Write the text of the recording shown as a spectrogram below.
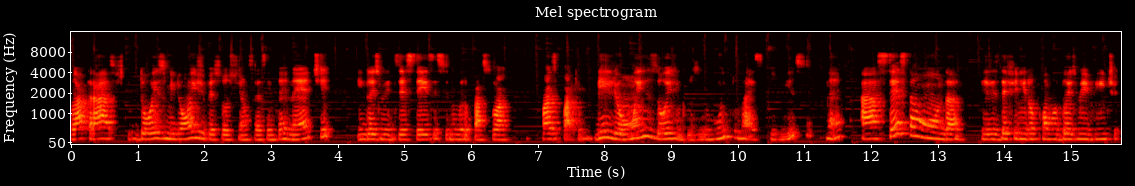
lá atrás 2 milhões de pessoas tinham acesso à internet, em 2016 esse número passou a quase 4 bilhões, hoje inclusive muito mais que isso, né? A sexta onda eles definiram como 2020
